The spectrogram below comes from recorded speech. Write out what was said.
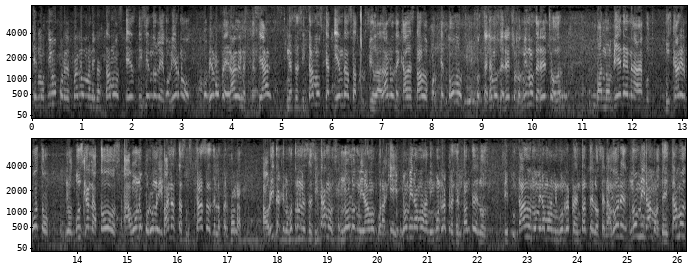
El motivo por el cual nos manifestamos es diciéndole gobierno, gobierno federal en especial, necesitamos que atiendas a tus ciudadanos de cada estado porque todos tenemos derechos, los mismos derechos. Cuando vienen a bu- buscar el voto, nos buscan a todos, a uno por uno y van hasta sus casas de las personas. Ahorita que nosotros necesitamos, no los miramos por aquí, no miramos a ningún representante de los diputados, no miramos a ningún representante de los senadores, no miramos, necesitamos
